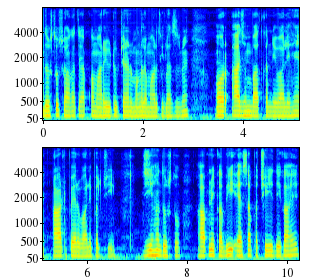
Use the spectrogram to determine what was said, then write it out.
दोस्तों, स्वागत है आपका हमारे YouTube channel Mangala Maruti classes में। और आज हम बात करने वाले हैं आठ पैर वाले पक्षी। जी हाँ दोस्तों, आपने कभी ऐसा पक्षी देखा है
